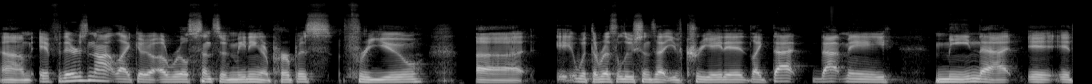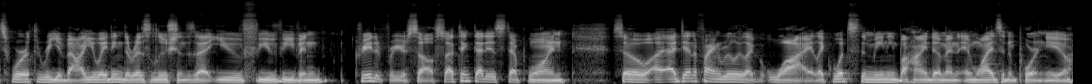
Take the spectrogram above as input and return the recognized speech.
Um, if there's not like a, a, real sense of meaning or purpose for you uh, with the resolutions that you've created, like that, that may mean that it, it's worth reevaluating the resolutions that you've you've even created for yourself. So I think that is step one. So identifying really like why, like what's the meaning behind them, and, and why is it important to you? Uh,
